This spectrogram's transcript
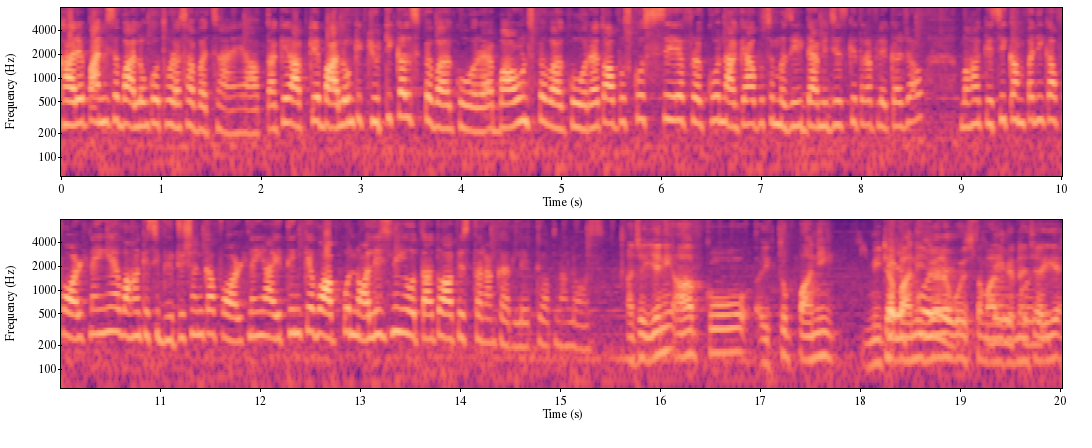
खारे पानी से बालों को थोड़ा सा बचाएँ आप ताकि आपके बालों के क्यूटिकल्स पे वर्क हो रहा है बाउंड्स पे वर्क हो रहा है तो आप उसको सेफ़ रखो ना कि आप उसे मज़ीद डैमेजेस की तरफ़ लेकर जाओ। वहाँ किसी कंपनी का फॉल्ट नहीं है वहाँ किसी ब्यूटिशन का फॉल्ट नहीं है। आई थिंक कि वो आपको नॉलेज नहीं होता तो आप इस तरह कर लेते हो अपना लॉस अच्छा यानी आपको एक तो पानी मीठा पानी जो है ना वो इस्तेमाल करना चाहिए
